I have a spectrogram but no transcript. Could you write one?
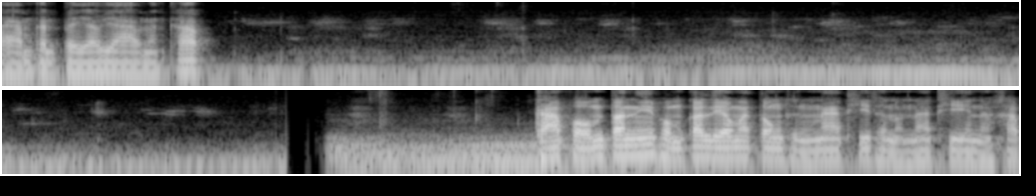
ตามกันไปยาวๆนะครับ ครับผมตอนนี้ผมก็เลี้ยวมาตรงถึงหน้าที่ถนนหน้าที่นะครับ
